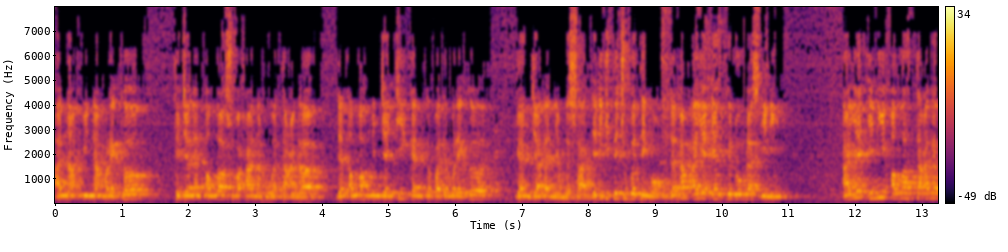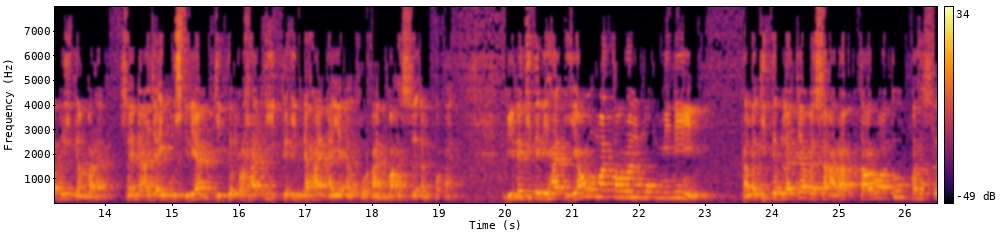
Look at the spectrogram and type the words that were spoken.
anak pinak mereka ke jalan Allah Subhanahu wa taala. Dan Allah menjanjikan kepada mereka ganjaran yang besar. Jadi kita cuba tengok dalam ayat yang ke-12 ini Ayat ini Allah Ta'ala beri gambaran. Saya nak ajak ibu sekalian Kita perhati keindahan ayat Al-Quran Bahasa Al-Quran Bila kita lihat Yawma taral mu'minin Kalau kita belajar bahasa Arab Tara tu bahasa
